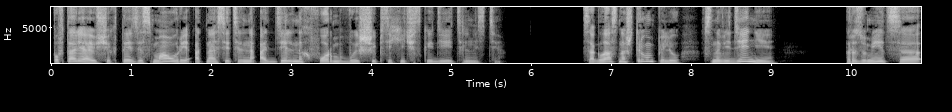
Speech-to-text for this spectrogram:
повторяющих тезис Маури относительно отдельных форм высшей психической деятельности. Согласно Штрюмпелю, в сновидении, разумеется,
